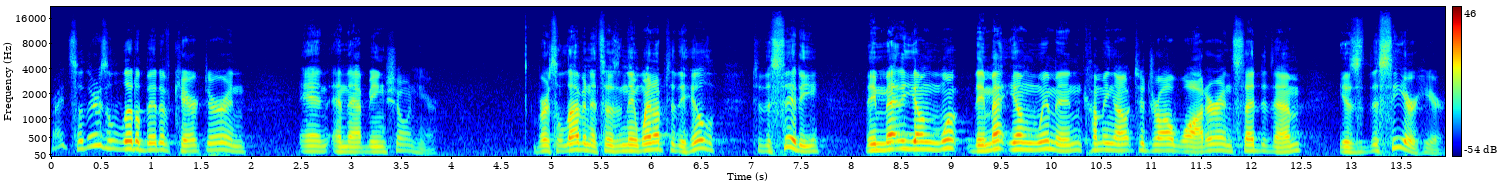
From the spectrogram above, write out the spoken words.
Right? So there's a little bit of character and, and, and that being shown here. Verse 11, it says, And they went up to the hill, to the city. They met, a young, they met young women coming out to draw water and said to them, Is the seer here?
